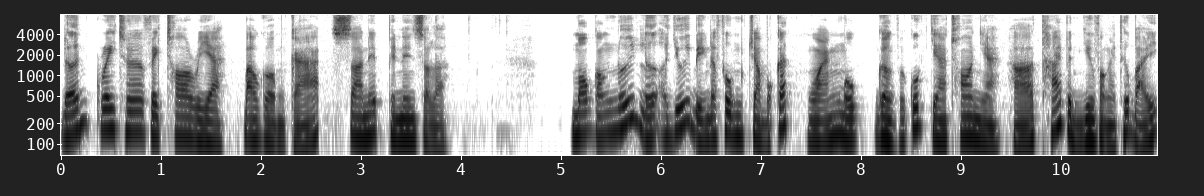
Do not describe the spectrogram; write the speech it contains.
đến Greater Victoria, bao gồm cả Sunny Peninsula. Một ngọn núi lửa ở dưới biển đã phun trào một cách ngoạn mục gần với quốc gia Tonya ở Thái Bình Dương vào ngày thứ Bảy.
